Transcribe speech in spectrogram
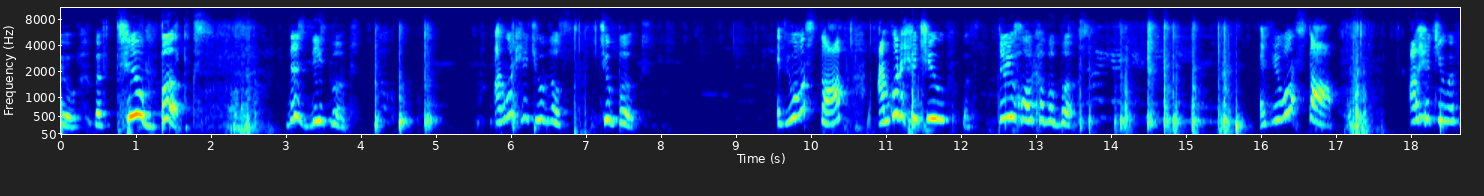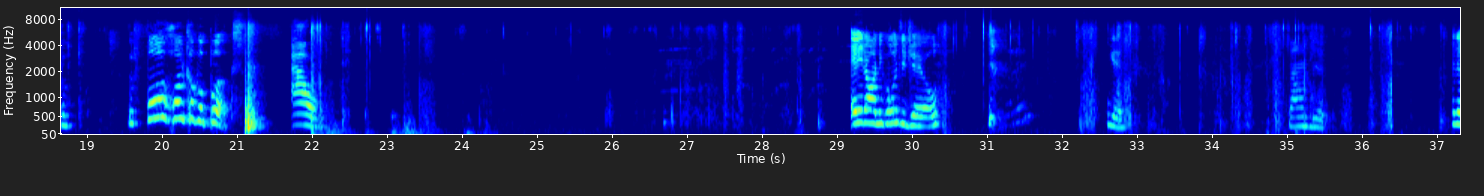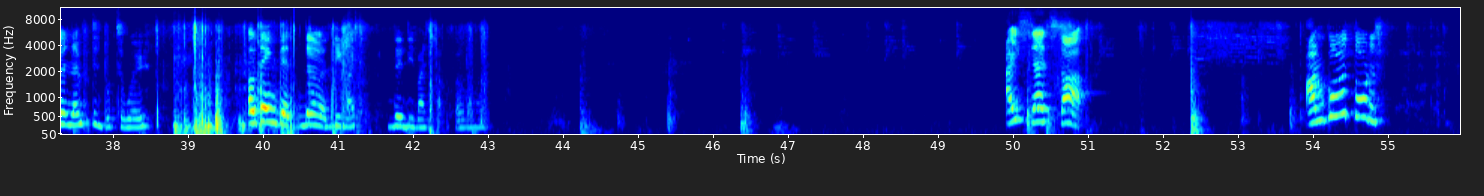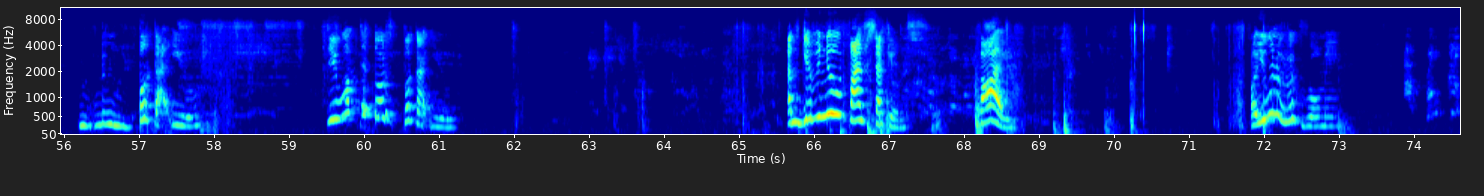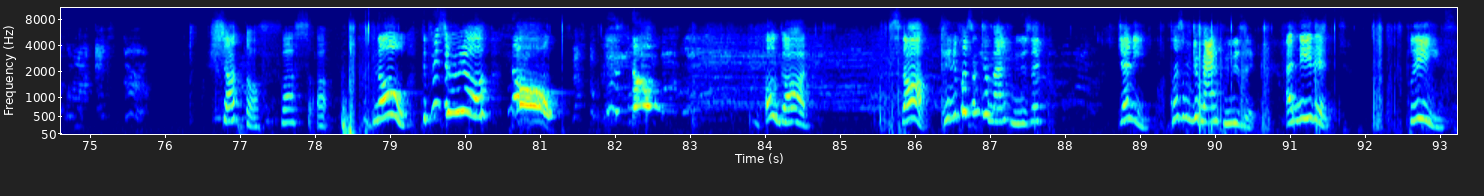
you with two books. This these books. I'm gonna hit you with those two books. If you won't stop, I'm gonna hit you with three hardcover books. If you won't stop, I'll hit you with with four hardcover books. Ow. Adon, you're going to jail. yes. Found it. And then let me put these books away. Oh dang the the device the device fell down. I said stop. I'm gonna throw this book at you. Do you want me to throw this book at you? I'm giving you five seconds. Five. Are you gonna Rick roll me? Shut the fuss up. No! The pizzeria! No! No! Oh god. Stop. Can you put some dramatic music? Jenny, play some dramatic music. I need it. Please.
